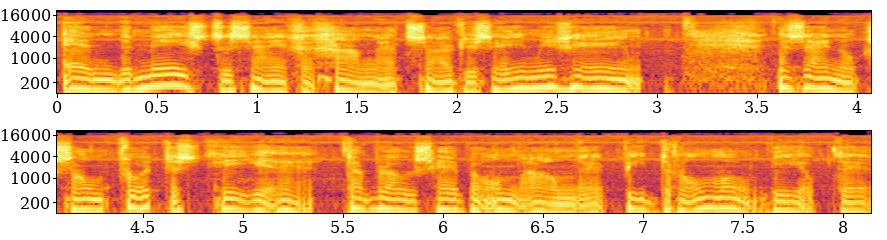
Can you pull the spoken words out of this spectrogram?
En de meeste zijn gegaan naar het Zuiderzeemuseum. Er zijn ook Zandvoorters die eh, tableaus hebben. Onder andere Piet Drommel, die op de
